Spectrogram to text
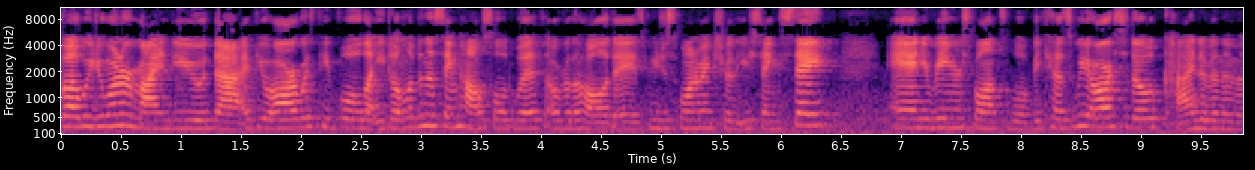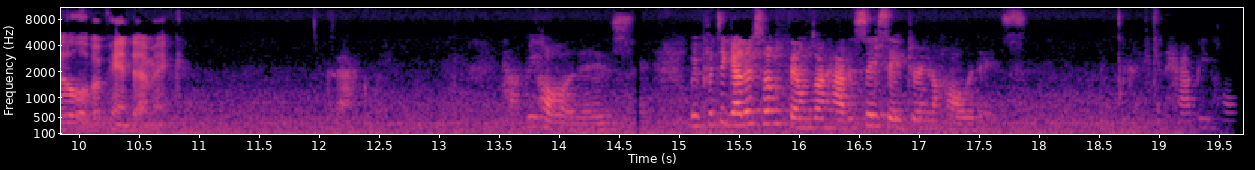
But we do want to remind you that if you are with people that you don't live in the same household with over the holidays, we just want to make sure that you're staying safe and you're being responsible because we are still kind of in the middle of a pandemic. Exactly. Happy holidays. We put together some films on how to stay safe during the holidays. And happy holidays.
